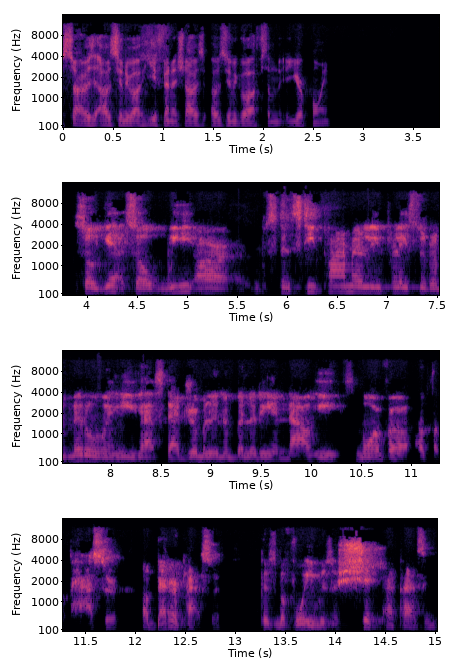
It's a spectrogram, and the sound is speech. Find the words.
Sorry, I was, I was going to go. You finish. I was I was going to go off some your point. So yeah, so we are since he primarily plays through the middle and he has that dribbling ability, and now he's more of a of a passer, a better passer. Because before he was a shit at passing,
